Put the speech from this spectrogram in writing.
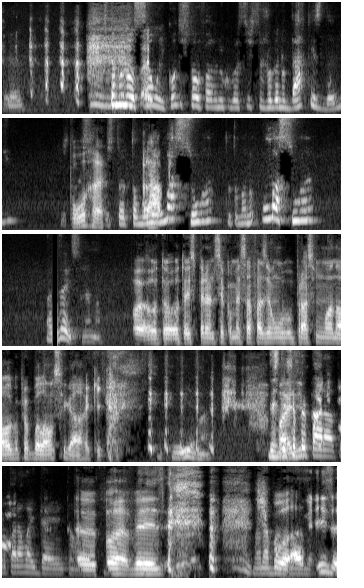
tá ligado? Você tem uma noção, enquanto estou falando com vocês, estou jogando Darkest Dungeon. Porra, Estou tomando uma surra. Estou tomando uma surra. Mas é isso, né, mano? Eu tô, eu tô esperando você começar a fazer um, o próximo monólogo pra bolar um cigarro aqui, cara. Ih, mano. Deixa, Mas deixa eu preparar, preparar uma ideia, então. Ah, Porra, beleza. Tipo, a brisa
